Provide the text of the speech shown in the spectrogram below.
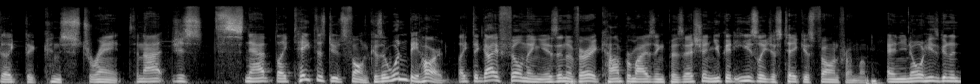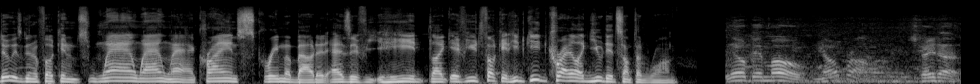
like the constraint to not just snap like take this dude's phone because it wouldn't be hard. Like the guy filming is in a very compromising position. You could easily just take his phone from him, and you know what he's gonna do? He's gonna fucking wah wah wah, cry and scream about it as if he'd like if you'd fucking he'd, he'd cry like you did something wrong. A little bit more. No problem. Straight up.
